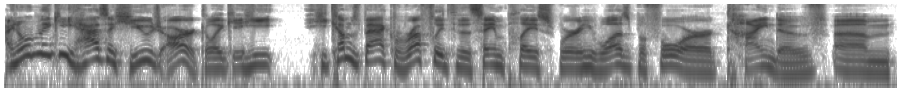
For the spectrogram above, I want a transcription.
I don't think he has a huge arc. Like he he comes back roughly to the same place where he was before, kind of. Um,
